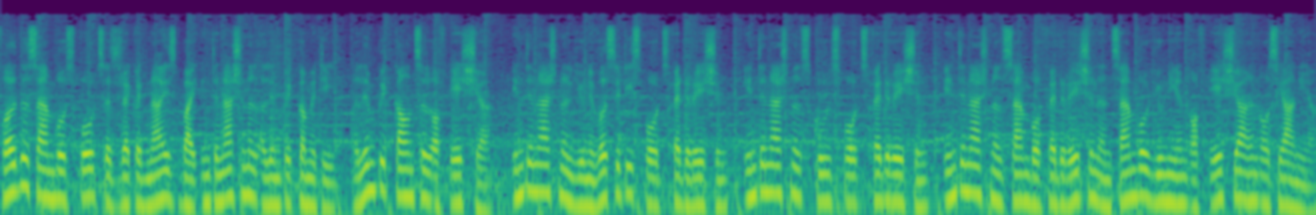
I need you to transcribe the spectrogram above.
Further Sambo sports is recognized by International Olympic Committee, Olympic Council of Asia, International University Sports Federation, International School Sports Federation, International Sambo Federation and Sambo Union of Asia and Oceania.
